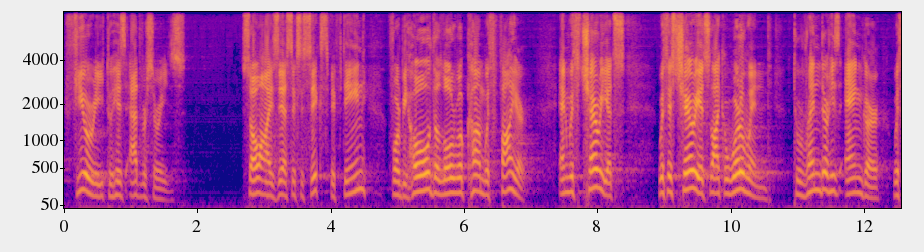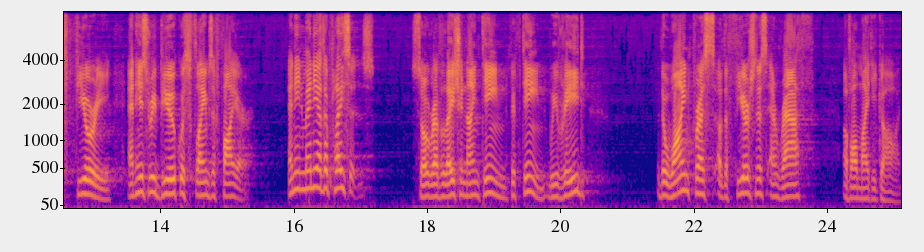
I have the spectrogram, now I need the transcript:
fury to his adversaries. So Isaiah 66 15, for behold, the Lord will come with fire and with chariots, with his chariots like a whirlwind, to render his anger with fury and his rebuke with flames of fire. And in many other places. So, Revelation 19 15, we read, The winepress of the fierceness and wrath of Almighty God.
